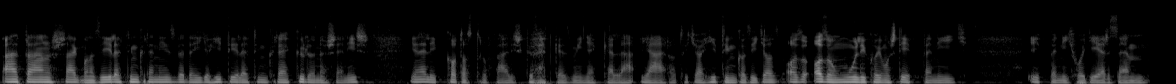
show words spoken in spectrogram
általánosságban az életünkre nézve, de így a hitéletünkre különösen is, ilyen elég katasztrofális következményekkel járhat. Hogyha a hitünk az így az, az, azon múlik, hogy most éppen így, éppen így hogy érzem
